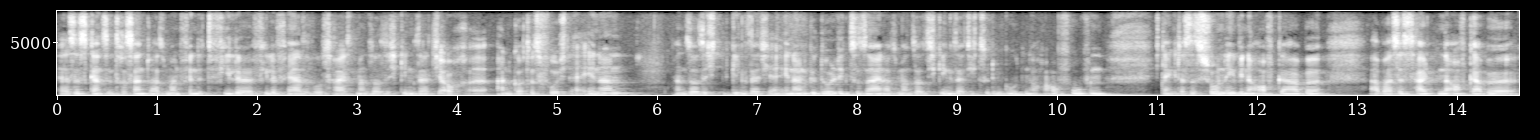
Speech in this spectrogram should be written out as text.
es ist ganz interessant, also man findet viele, viele Verse, wo es heißt, man soll sich gegenseitig auch äh, an Gottes Furcht erinnern. Man soll sich gegenseitig erinnern, geduldig zu sein. Also man soll sich gegenseitig zu dem Guten auch aufrufen. Ich denke, das ist schon irgendwie eine Aufgabe, aber es ist halt eine Aufgabe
